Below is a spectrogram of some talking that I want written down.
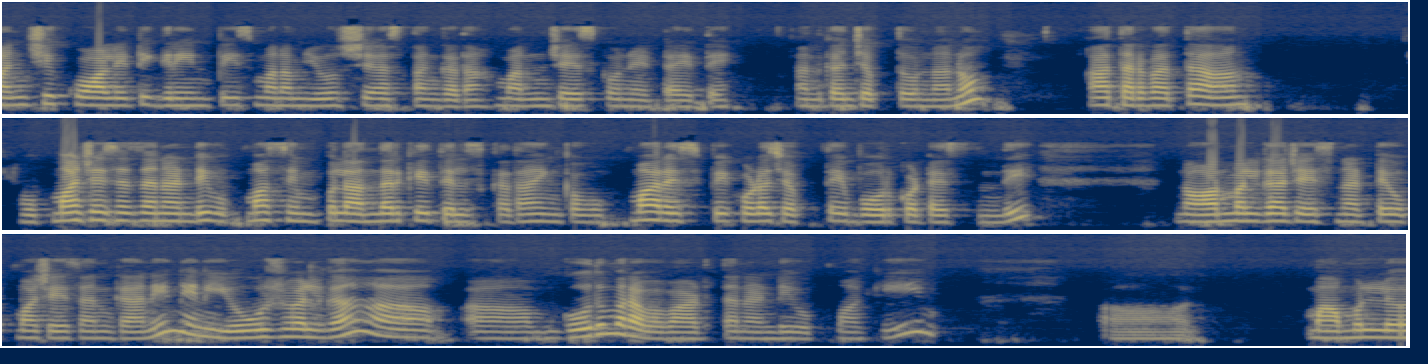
మంచి క్వాలిటీ గ్రీన్ పీస్ మనం యూజ్ చేస్తాం కదా! మనం చేసుకునేట్టయితే. అందుకని చెప్తూ ఉన్నాను. ఆ తర్వాత ఉప్మా చేసేసానండి. ఉప్మా సింపుల్ అందరికీ తెలుసు కదా! ఇంకా ఉప్మా రెసిపీ కూడా చెప్తే బోర్ కొట్టేస్తుంది. నార్మల్‌గా చేసినట్టే ఉప్మా చేశాను కానీ నేను యూజువల్‌గా గోధుమ రవ్వ వాడతానండి ఉప్మాకి. మామూలు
